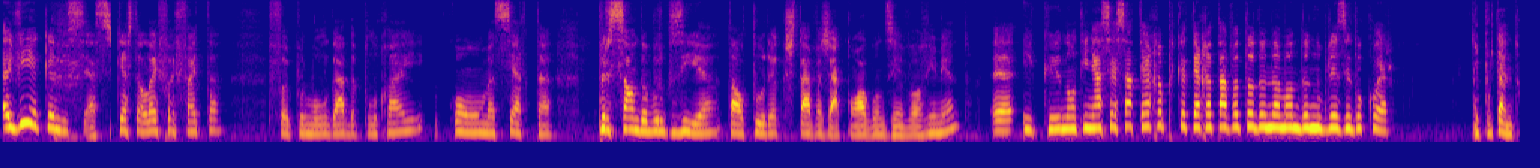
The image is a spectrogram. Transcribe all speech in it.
Havia quem dissesse que esta lei foi feita, foi promulgada pelo rei, com uma certa pressão da burguesia da altura que estava já com algum desenvolvimento uh, e que não tinha acesso à terra porque a terra estava toda na mão da nobreza e do clero. E, portanto,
